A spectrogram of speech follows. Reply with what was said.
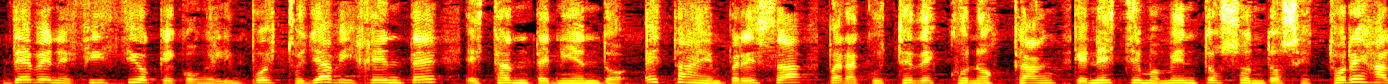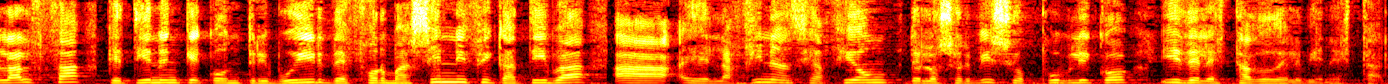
de beneficio que con el impuesto ya vigente están teniendo estas empresas para que ustedes conozcan que en este momento son dos sectores al alza que tienen que contribuir de forma significativa a eh, la financiación de los servicios públicos y del estado del bienestar.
